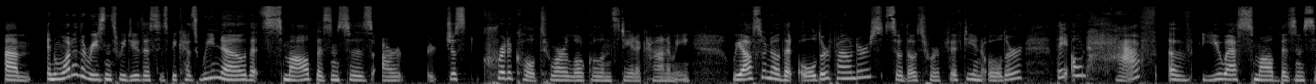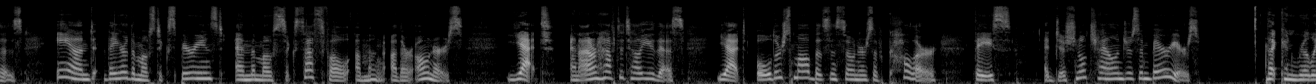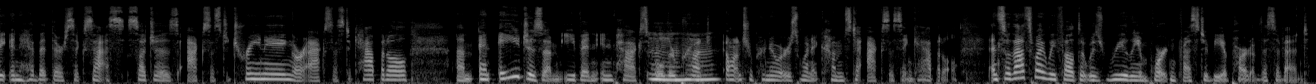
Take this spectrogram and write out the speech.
Um, and one of the reasons we do this is because we know that small businesses are just critical to our local and state economy. We also know that older founders, so those who are 50 and older, they own half of U.S. small businesses, and they are the most experienced and the most successful among other owners. Yet, and I don't have to tell you this, yet older small business owners of color face additional challenges and barriers that can really inhibit their success, such as access to training or access to capital. Um, and ageism even impacts older mm-hmm. pro- entrepreneurs when it comes to accessing capital. And so that's why we felt it was really important for us to be a part of this event.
